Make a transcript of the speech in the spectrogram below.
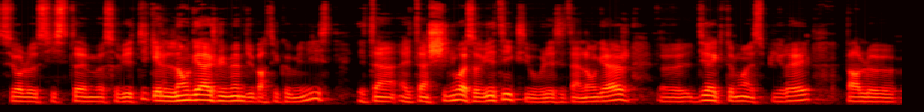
sur le système soviétique et le langage lui-même du Parti communiste est un, est un chinois soviétique, si vous voulez. C'est un langage euh, directement inspiré par le,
